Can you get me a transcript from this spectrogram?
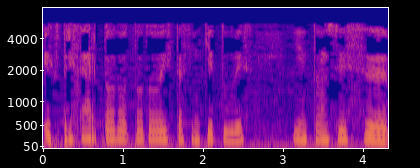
expresar todo, todas estas inquietudes y entonces eh,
